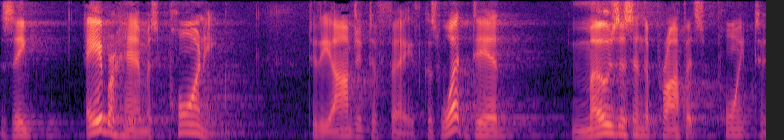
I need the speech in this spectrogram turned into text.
See, Abraham is pointing to the object of faith. Because what did Moses and the prophets point to?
